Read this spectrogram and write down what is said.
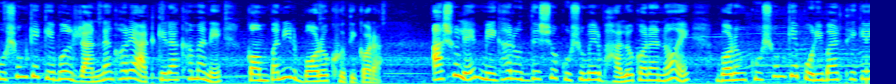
কুসুমকে কেবল রান্নাঘরে আটকে রাখা মানে কোম্পানির বড় ক্ষতি করা। আসলে মেঘার উদ্দেশ্য কুসুমের ভালো করা নয়, বরং কুসুমকে পরিবার থেকে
